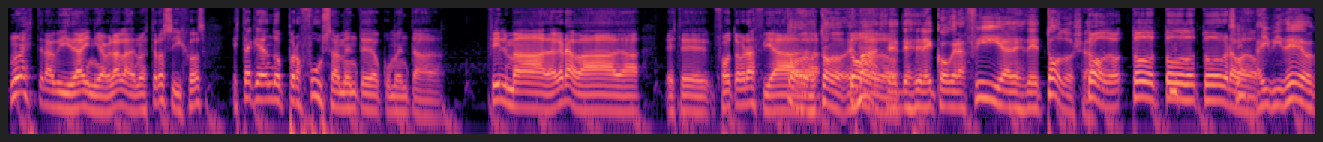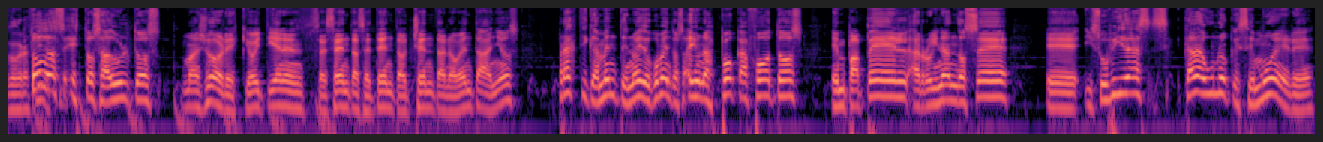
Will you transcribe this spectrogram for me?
Nuestra vida, y ni hablarla de nuestros hijos, está quedando profusamente documentada. Filmada, grabada, este, fotografiada. Todo, todo. Es más, de- desde la ecografía, desde todo ya. todo, todo, todo, todo Sí, grabado. hay video, ecografía. Todos estos adultos mayores que hoy tienen 60, 70, 80, 90 años, prácticamente no hay documentos. Hay unas pocas fotos en papel, arruinándose, eh, y sus vidas, cada uno que se muere,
